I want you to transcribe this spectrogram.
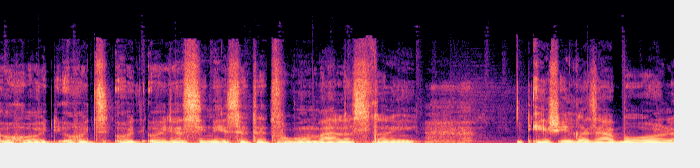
hogy, hogy, hogy, hogy a színészetet fogom választani, és igazából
